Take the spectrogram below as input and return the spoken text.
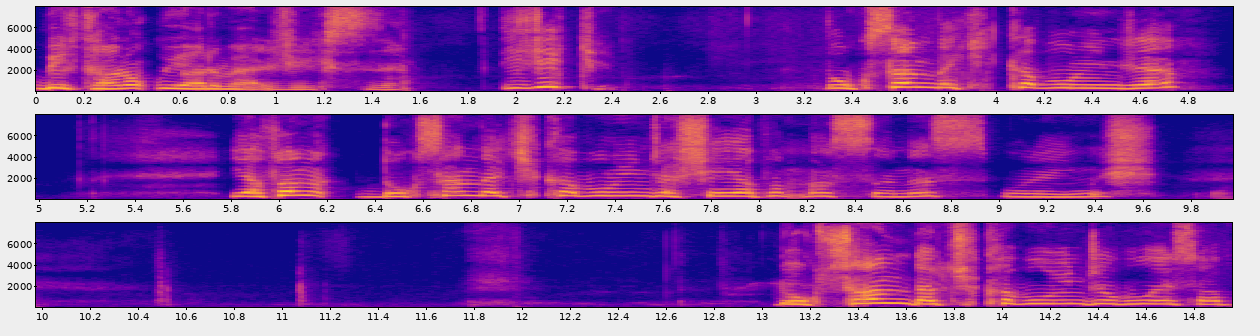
Bir tane uyarı verecek size. Diyecek ki 90 dakika boyunca yapam 90 dakika boyunca şey yapamazsanız bu neymiş? 90 dakika boyunca bu hesap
